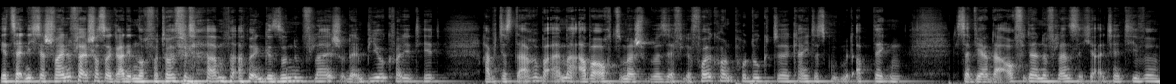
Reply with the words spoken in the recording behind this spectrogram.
Jetzt halt nicht das Schweinefleisch, was wir gerade eben noch verteufelt haben, aber in gesundem Fleisch oder in Bio-Qualität habe ich das darüber einmal, aber auch zum Beispiel über sehr viele Vollkornprodukte kann ich das gut mit abdecken. Deshalb wäre da auch wieder eine pflanzliche Alternative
